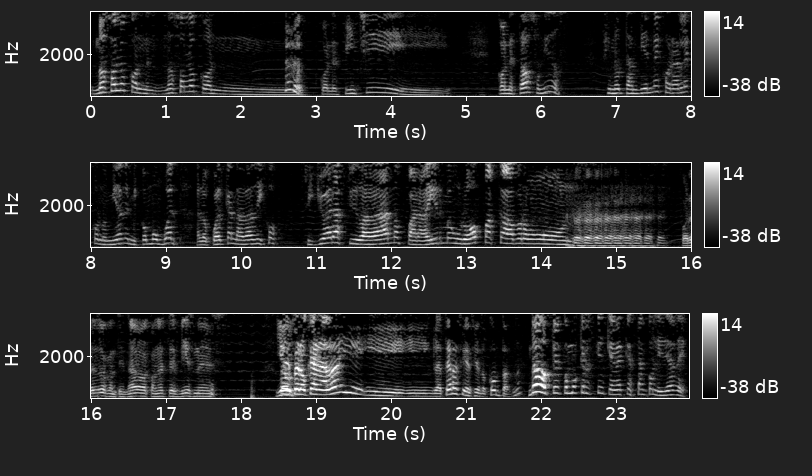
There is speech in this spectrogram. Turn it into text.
no solo con, no solo con, con el pinche, con Estados Unidos, sino también mejorar la economía de mi Commonwealth, a lo cual Canadá dijo, si yo era ciudadano para irme a Europa, cabrón. Por eso continuaba con este business. Y Oye, eu- pero Canadá y, y- y Inglaterra siguen siendo compas, ¿no? No, ¿qué, ¿cómo crees que en Quebec están con la idea de...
